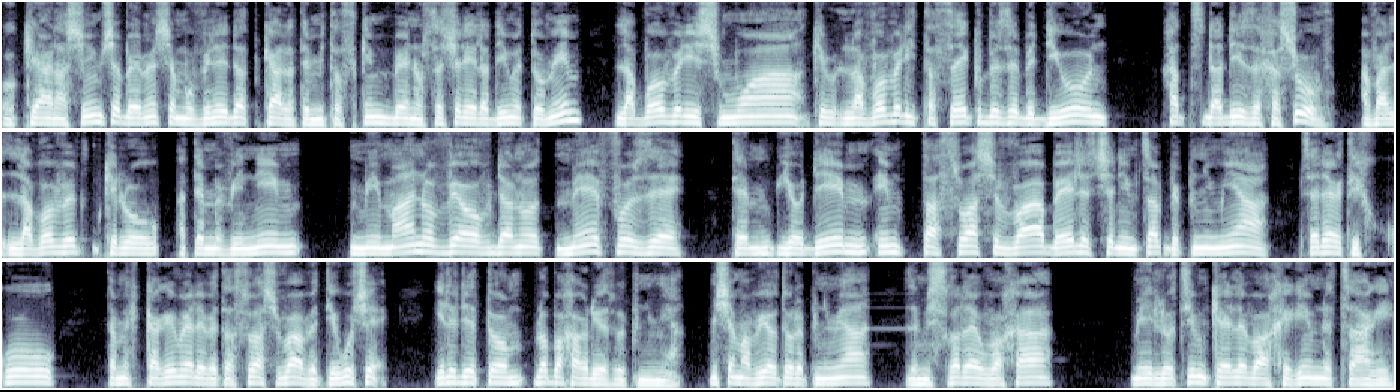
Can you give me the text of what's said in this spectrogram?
או כאנשים שבאמת שמובילי דת קהל אתם מתעסקים בנושא של ילדים יתומים? לבוא ולשמוע כאילו לבוא ולהתעסק בזה בדיון חד צדדי זה חשוב אבל לבוא וכאילו אתם מבינים ממה נובע אובדנות מאיפה זה? אתם יודעים אם תעשו השוואה בילד שנמצא בפנימייה בסדר? תחקרו את המחקרים האלה ותעשו השוואה ותראו שילד יתום לא בחר להיות בפנימייה מי שמביא אותו לפנימייה זה משרד הרווחה מאילוצים כאלה ואחרים לצערי.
